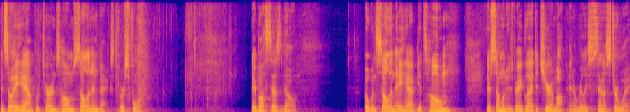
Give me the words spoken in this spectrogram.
And so Ahab returns home sullen and vexed. Verse 4. Naboth says no. But when sullen Ahab gets home, there's someone who's very glad to cheer him up in a really sinister way.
